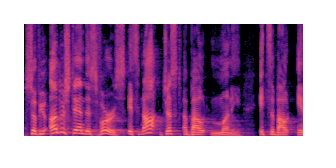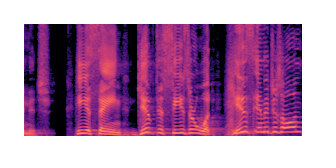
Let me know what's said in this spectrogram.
So if you understand this verse, it's not just about money, it's about image. He is saying, give to Caesar what his image is on,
